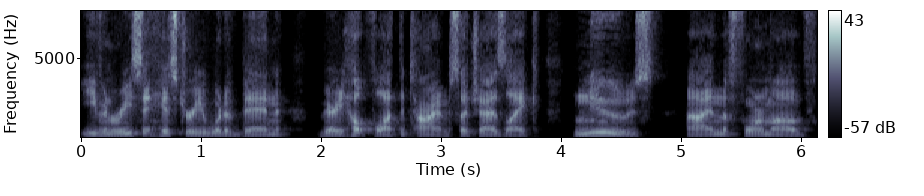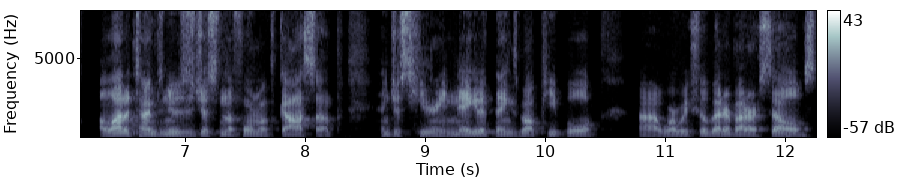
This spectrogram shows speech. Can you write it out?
even recent history would have been very helpful at the time, such as like news uh, in the form of a lot of times news is just in the form of gossip and just hearing negative things about people uh, where we feel better about ourselves.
